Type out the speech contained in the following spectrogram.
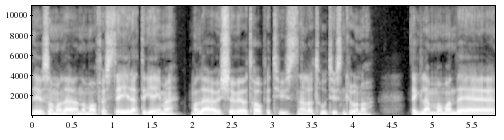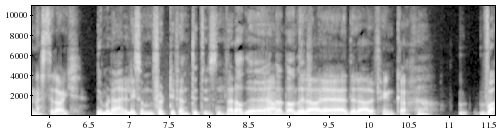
det er jo sånn man lærer når man først er i dette gamet. Man lærer jo ikke ved å tape 1000 eller 2000 kroner. Det glemmer man det neste dag. Du må lære liksom 40 000-50 000. Det er da det, Ja, det, er da det, det, det er det funker. Ja. Hva,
